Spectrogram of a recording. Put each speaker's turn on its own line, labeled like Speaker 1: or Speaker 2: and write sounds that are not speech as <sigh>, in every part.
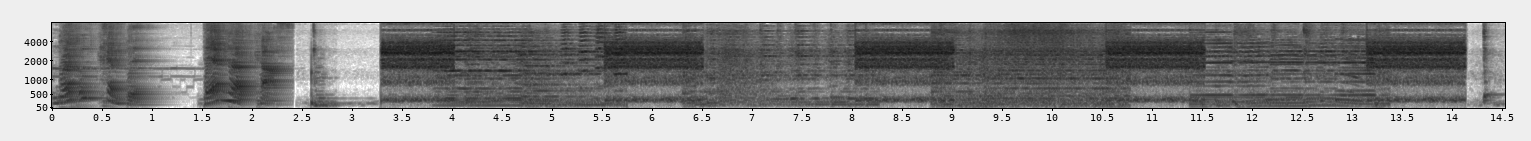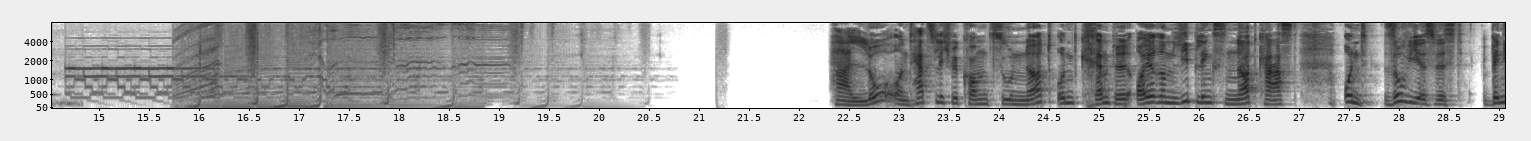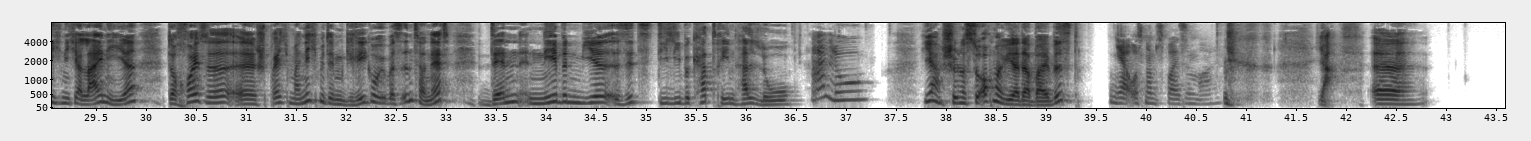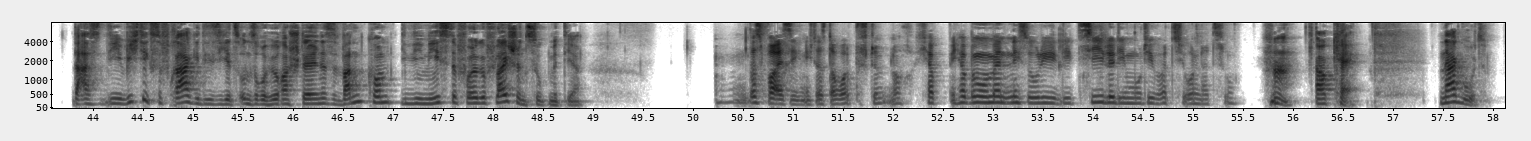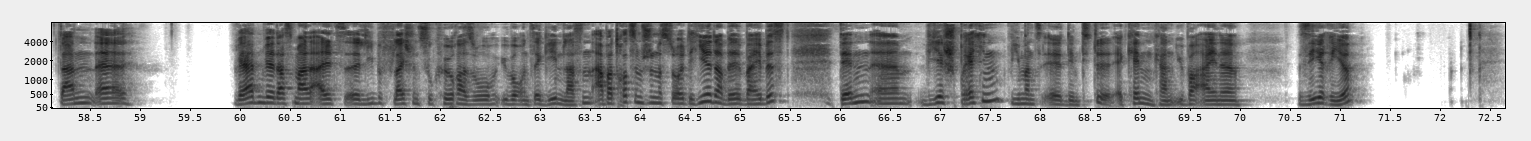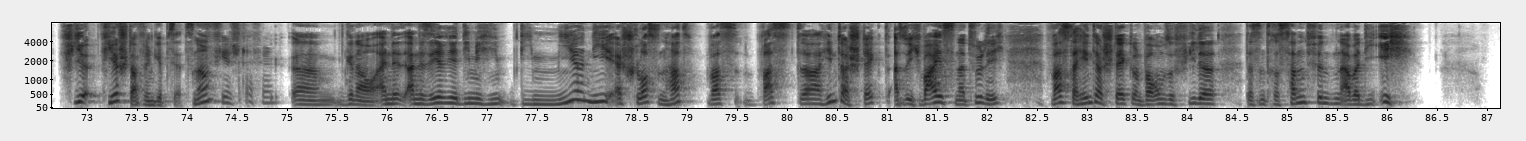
Speaker 1: Nerd und Krempel, der Nerdcast.
Speaker 2: Hallo und herzlich willkommen zu Nerd und Krempel, eurem Lieblings-Nerdcast. Und so wie ihr es wisst, bin ich nicht alleine hier. Doch heute äh, spreche ich mal nicht mit dem Gregor übers Internet, denn neben mir sitzt die liebe Katrin. Hallo.
Speaker 3: Hallo.
Speaker 2: Ja, schön, dass du auch mal wieder dabei bist.
Speaker 3: Ja, ausnahmsweise mal. <laughs>
Speaker 2: Ja, äh, das die wichtigste Frage, die sich jetzt unsere Hörer stellen, ist, wann kommt die nächste Folge Fleischentzug mit dir?
Speaker 3: Das weiß ich nicht, das dauert bestimmt noch. Ich habe ich hab im Moment nicht so die, die Ziele, die Motivation dazu.
Speaker 2: Hm, okay. Na gut, dann äh, werden wir das mal als äh, liebe Fleischentzug-Hörer so über uns ergehen lassen. Aber trotzdem schön, dass du heute hier dabei bist, denn äh, wir sprechen, wie man es äh, dem Titel erkennen kann, über eine Serie. Vier, vier Staffeln gibt's jetzt, ne?
Speaker 3: Vier Staffeln.
Speaker 2: Ähm, genau, eine, eine Serie, die mich, die mir nie erschlossen hat, was, was dahinter steckt. Also ich weiß natürlich, was dahinter steckt und warum so viele das interessant finden, aber die ich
